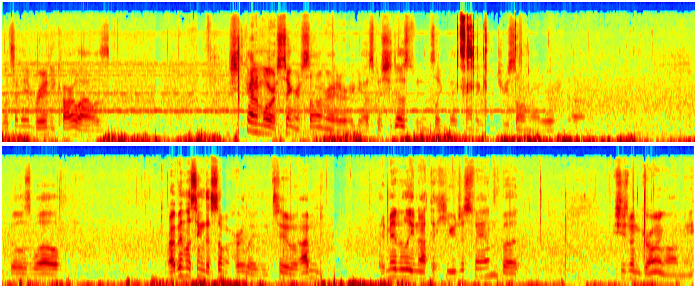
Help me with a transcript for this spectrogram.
what's her name? Brandi Carlile. Is, she's kind of more a singer songwriter, I guess, but she does fit into like that kind of country songwriter um, bill as well. I've been listening to some of her lately too. I'm admittedly not the hugest fan, but she's been growing on me.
